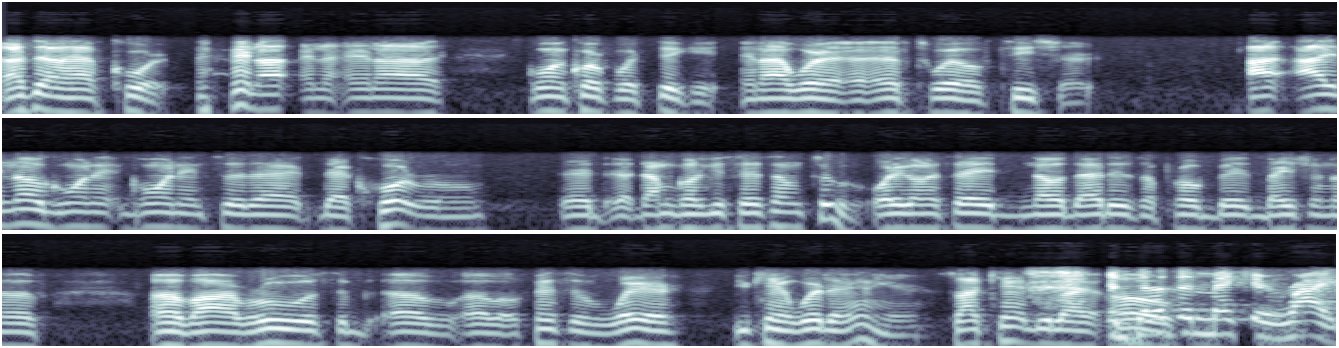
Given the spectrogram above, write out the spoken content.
I say I have court, and I and, and I go in court for a ticket, and I wear a F12 T-shirt. I I know going in, going into that that courtroom that, that I'm going to get said something too, or they're going to say no, that is a prohibition of of our rules to, of of offensive wear. You can't wear that in here, so I can't be like, It oh, doesn't make it right.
